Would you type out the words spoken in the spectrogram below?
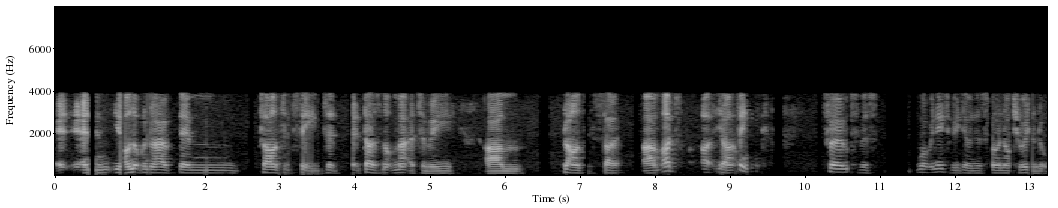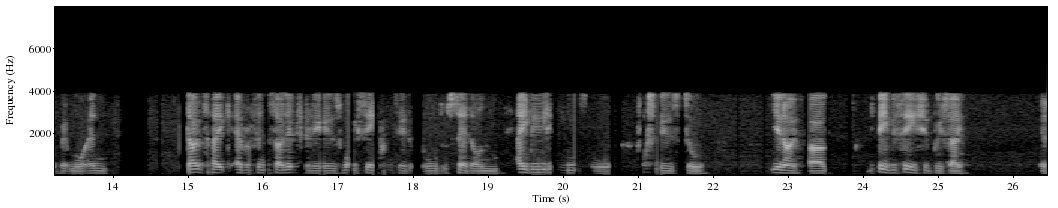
It, and you know, I'm not going to have them planted seeds. It, it does not matter to me. Um, planted. So um, I'd, uh, yeah, I think for most of us, what we need to be doing is following our tuition a little bit more and don't take everything so literally as what we see printed or said on ABC or Fox News or you know um, BBC should we say. If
